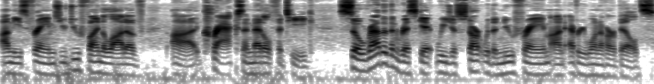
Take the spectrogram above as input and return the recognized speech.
on these frames, you do find a lot of uh, cracks and metal fatigue. So rather than risk it, we just start with a new frame on every one of our builds.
